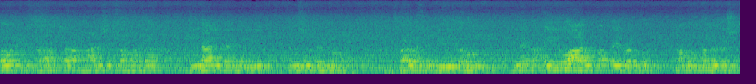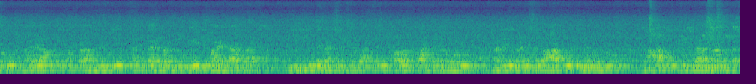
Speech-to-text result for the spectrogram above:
ಭವನಕ್ಕೆ ಸ್ಥಳಾಂತರ ಮಾಡಿಸುವ ಸಂಬಂಧ ಜಿಲ್ಲಾಧಿಕಾರಿಗಳಿಗೆ ತಿಳಿಸುವುದನ್ನು ಭರವಸೆ ನೀಡಿದ್ದರು. ದಿನಾಂಕ ಐದು, ಆರು, ಇಪ್ಪತ್ತೈದರಂದು ನಮ್ಮ ಉಪನಿರ್ದೇಶಕರು ಮಹಿಳಾ ಮತ್ತು ಮಕ್ಕಳ ಅಭಿವೃದ್ಧಿ ಅಧಿಕಾರಿಗಳನ್ನು ಭೇಟಿ ಮಾಡಿದಾಗ ಈ ಹಿಂದೆ ನಡೆಸುತ್ತಿರುವ ಶ್ರೀ ಪವನ್ ಪಾಟೀಲ್ ಅವರು ನನಗೆ ನಡೆಸಲು ಆಗುವುದಿಲ್ಲವೆಂದು ನಾಲ್ಕು ತಿಂಗಳ ನಂತರ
